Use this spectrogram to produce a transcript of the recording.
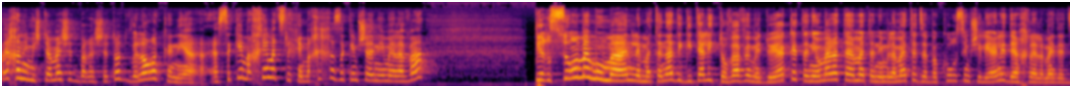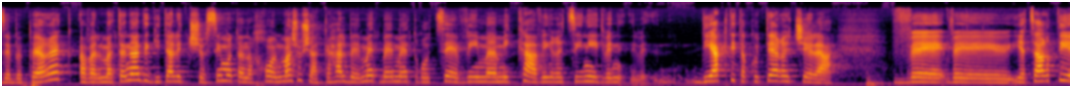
איך אני משתמשת ברשתות, ולא רק אני, העסקים הכי מצליחים, הכי חזקים שאני מלווה, פרסום ממומן למתנה דיגיטלית טובה ומדויקת, אני אומרת האמת, אני מלמדת את זה בקורסים שלי, אין לי דרך ללמד את זה בפרק, אבל מתנה דיגיטלית כשעושים אותה נכון, משהו שהקהל באמת באמת רוצה, והיא מעמיקה והיא רצינית, ודייקתי את הכותרת שלה, ו, ויצרתי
